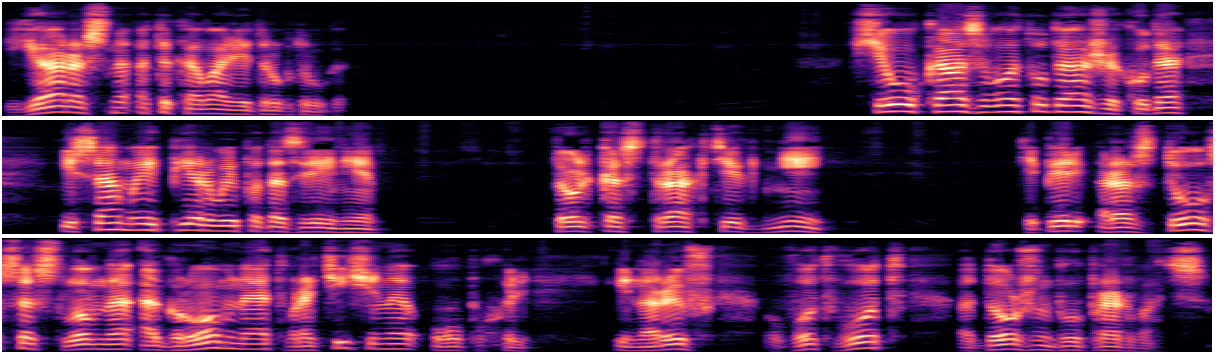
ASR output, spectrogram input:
яростно атаковали друг друга. Все указывало туда же, куда и самые первые подозрения. Только страх тех дней теперь раздулся, словно огромная отвратительная опухоль, и нарыв вот-вот должен был прорваться.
